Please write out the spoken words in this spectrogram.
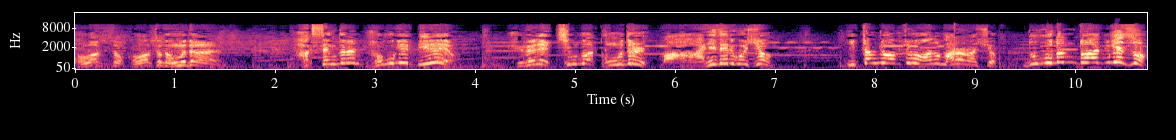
고맙소, 고맙소, 동무들. 학생들은 조국의 미래요. 주변에 친구와 동무들을 많이 데리고 오시오. 입장 좀 없으면 와서 말하라시오. 누구든 도와주겠소.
